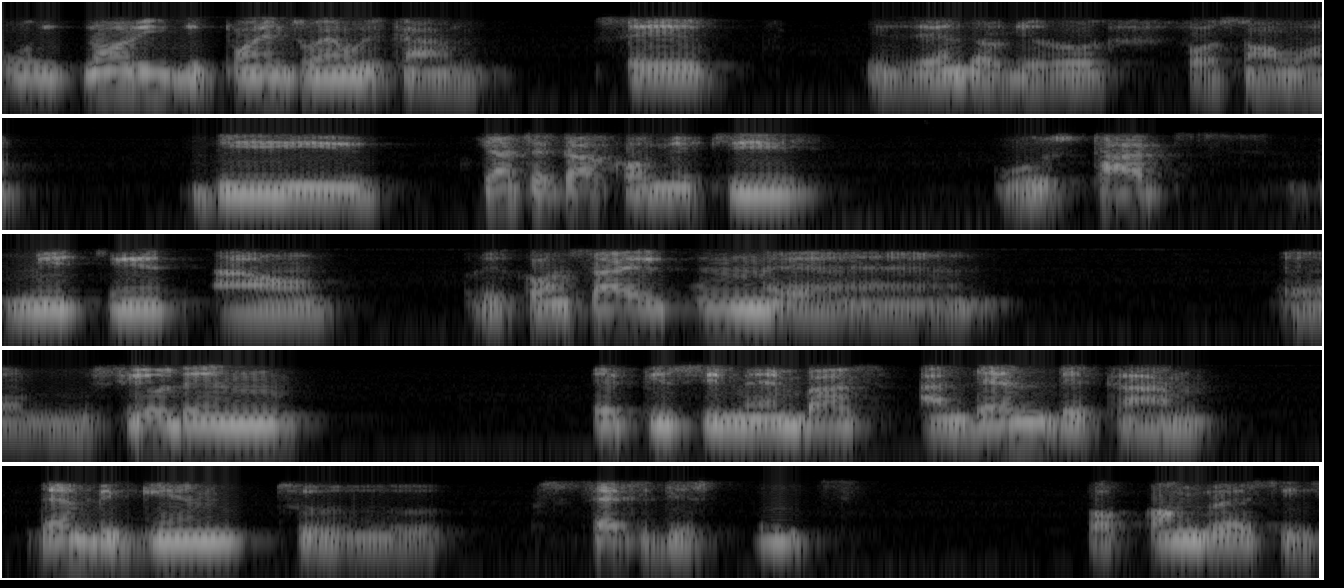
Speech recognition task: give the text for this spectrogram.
we've not reached the point when we can say it's the end of the road for someone. The caretaker committee will start meeting and reconciling uh, um, fielding APC members, and then they can then begin to set the stage for congresses,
